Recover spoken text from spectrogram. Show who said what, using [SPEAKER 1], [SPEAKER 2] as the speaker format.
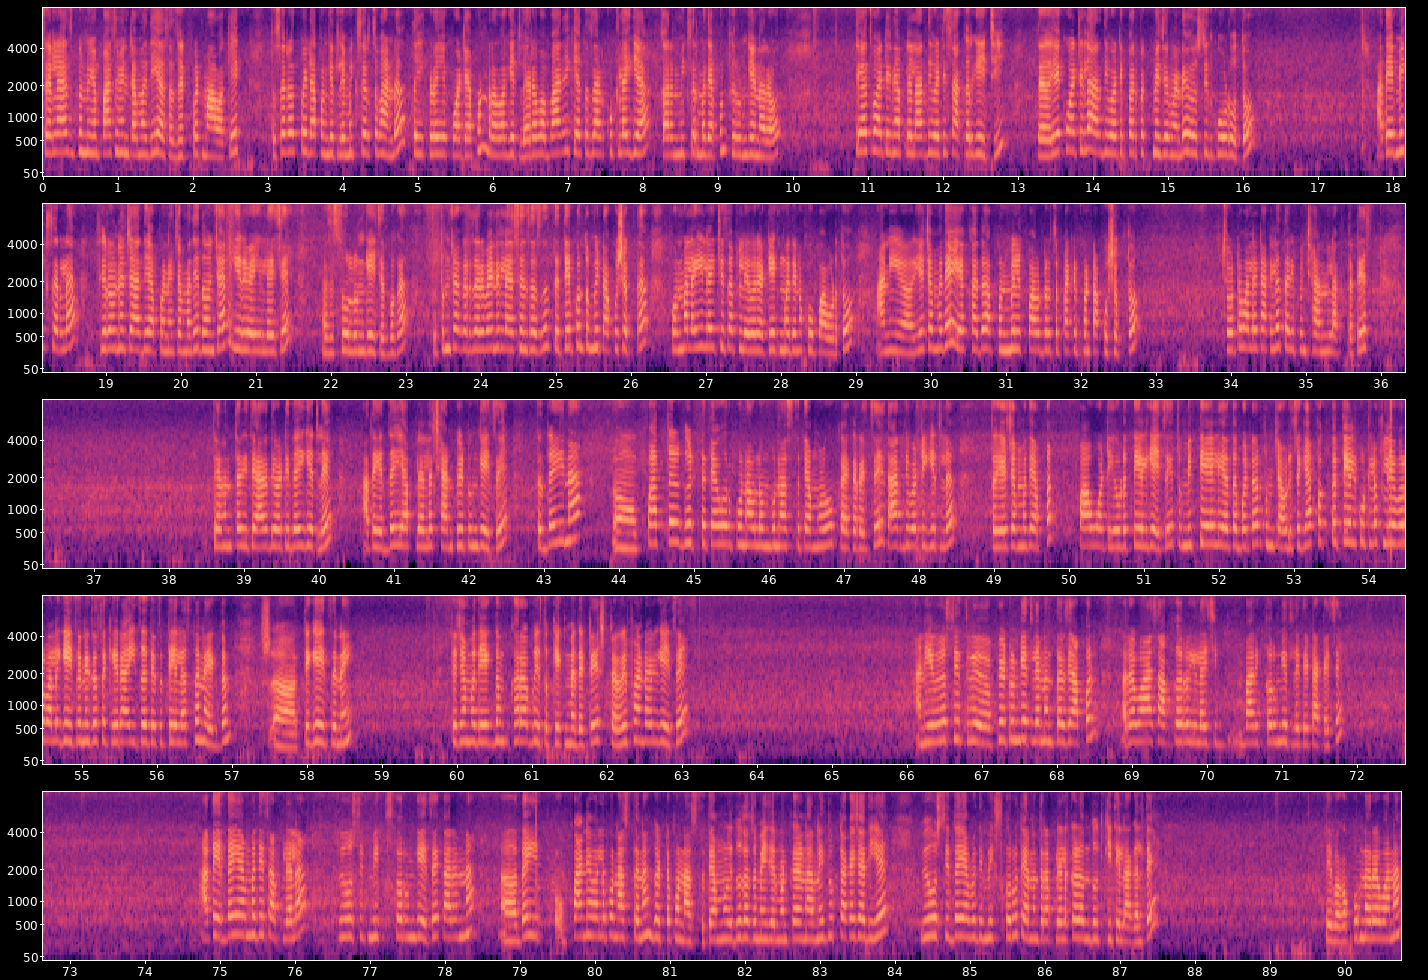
[SPEAKER 1] चला आज बनवूया पाच मिनटामध्ये असा झटपट मावा केक. तर सर्वात पहिले आपण घेतले मिक्सरचं भांडं. तर इकडे एक वाटी आपण रवा घेतला आहे रवा बारीक आहे तर जाड कुठलाही घ्या कारण मिक्सरमध्ये आपण फिरून घेणार आहोत. त्याच वाटीने आपल्याला अर्धी वाटी साखर घ्यायची. तर एक वाटीला अर्धी वाटी परफेक्ट मेजरमेंट आहे व्यवस्थित गोड होतो. आता हे मिक्सरला फिरवण्याच्या आधी आपण याच्यामध्ये दोन चार हिरव्या इलायचे असं सोलून घ्यायचे बघा. तर तुमच्याकडे जर व्हॅनिला एसेन्स असेल तर ते पण तुम्ही टाकू शकता. पण मला इलायचीचा फ्लेवर या केकमध्ये ना खूप आवडतो. आणि याच्यामध्ये एखादं आपण मिल्क पावडरचं पॅकेट पण टाकू शकतो. छोटंवालं टाकलं तरी पण छान लागतं टेस्ट त्यानंतर इथे अर्धी वाटी दही घेतले. आता हे दही आपल्याला छान फेटून घ्यायचं आहे तर दही ना पातळ घट्ट त्यावर पण अवलंबून असतं. त्यामुळं काय करायचं आहे अर्धी वाटी घेतलं. तर याच्यामध्ये आपण पाव वाटी एवढं तेल घ्यायचं आहे तुम्ही तेल या बटर तुमच्या आवडीचं घ्या. फक्त तेल कुठलं फ्लेवरवालं घ्यायचं नाही. जसं की राईचं त्याचं तेल असतं ना एकदम ते घ्यायचं नाही. त्याच्यामध्ये एकदम खराब येतो केकमध्ये टेस्ट रिफाईंड ऑइल घ्यायचं आहे आणि व्यवस्थित फेटून घेतल्यानंतर जे आपण रवा साखर इलायची बारीक करून घेतले ते टाकायचे. आता दह्यामध्येच आपल्याला व्यवस्थित मिक्स करून घ्यायचं आहे कारण ना दही पाण्यावालं पण असतं ना घट्ट पण असतं. त्यामुळे दुधाचं मेजरमेंट कळणार नाही. दूध टाकायच्या आधी हे व्यवस्थित दह्यामध्ये मिक्स करू. त्यानंतर आपल्याला कळण दूध किती लागेल ते. ते बघा पूर्ण रवाना.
